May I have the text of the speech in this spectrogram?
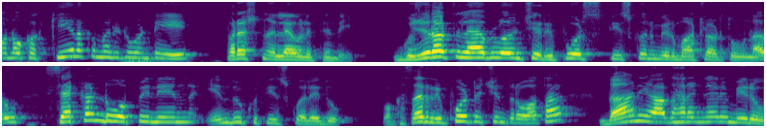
మన ఒక కీలకమైనటువంటి ప్రశ్న లేవనెత్తింది. గుజరాత్ ల్యాబ్లోంచి రిపోర్ట్స్ తీసుకొని మీరు మాట్లాడుతూ ఉన్నారు. సెకండ్ ఒపీనియన్ ఎందుకు తీసుకోలేదు? ఒకసారి రిపోర్ట్ వచ్చిన తర్వాత దాని ఆధారంగానే మీరు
